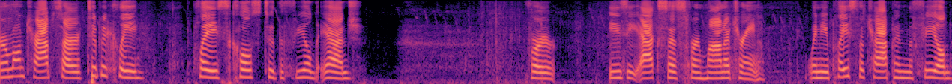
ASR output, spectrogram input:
Pheromone traps are typically placed close to the field edge for easy access for monitoring. When you place the trap in the field,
